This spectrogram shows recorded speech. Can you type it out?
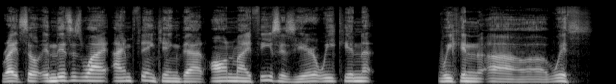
right? So, and this is why I'm thinking that on my thesis here, we can, we can, uh, with,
